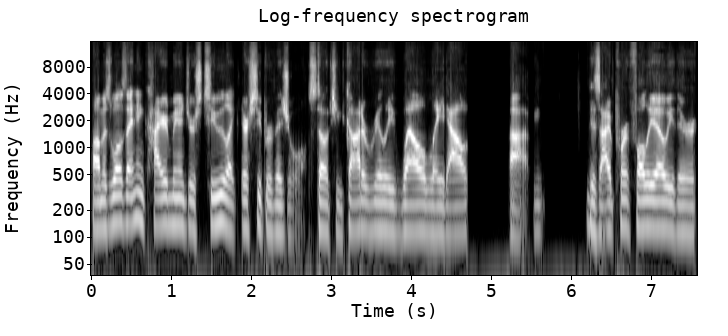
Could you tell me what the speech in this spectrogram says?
Um, as well as I think hired managers too, like they're super visual. So if you've got a really well laid out uh, design portfolio, either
